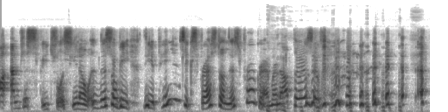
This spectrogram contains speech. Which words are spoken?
I- I'm just speechless. You know, this will be the opinions expressed on this program are not those of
